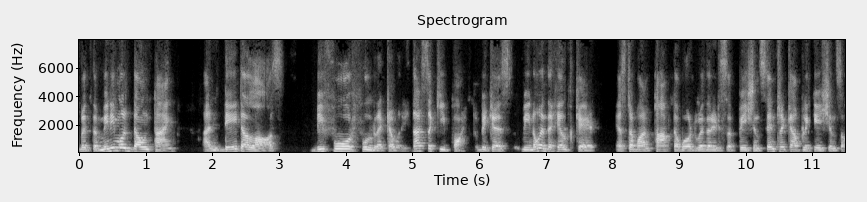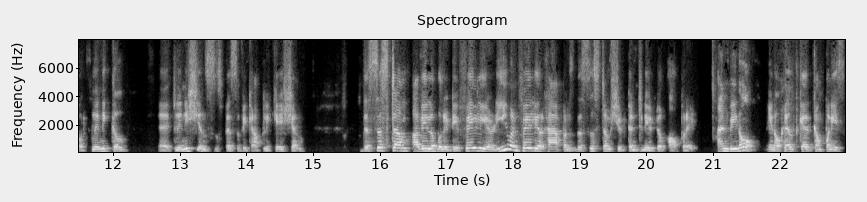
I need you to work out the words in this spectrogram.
with the minimal downtime and data loss before full recovery. That's the key point because we know in the healthcare Esteban talked about whether it is a patient-centric applications or clinical uh, clinician-specific application. The system availability failure, even failure happens, the system should continue to operate. And we know, you know, healthcare companies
